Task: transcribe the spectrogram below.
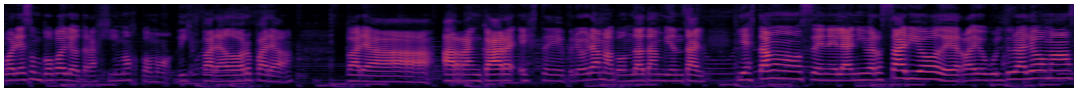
por eso un poco lo trajimos como disparador para, para arrancar este programa con Data Ambiental. Y estamos en el aniversario de Radio Cultura Lomas,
